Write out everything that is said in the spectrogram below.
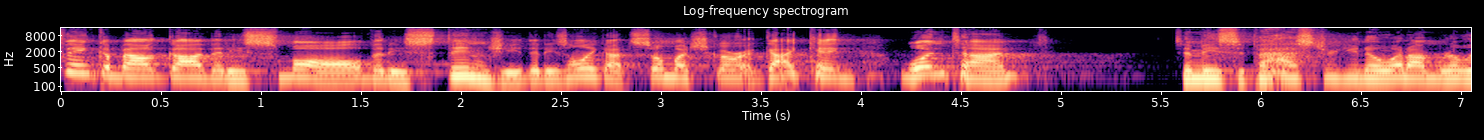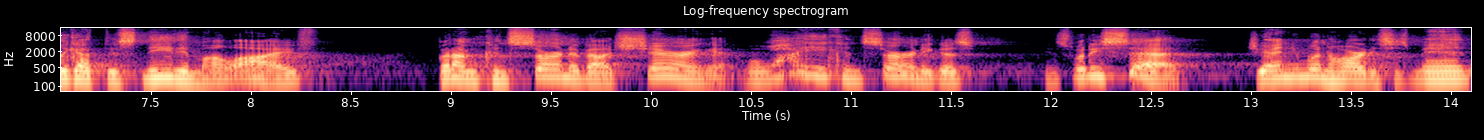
think about God that he's small, that he's stingy, that he's only got so much to go, a guy came one time to me, he said, Pastor, you know what? I'm really got this need in my life, but I'm concerned about sharing it. Well, why are you concerned? He goes, Here's what he said. Genuine heart. He says, Man,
